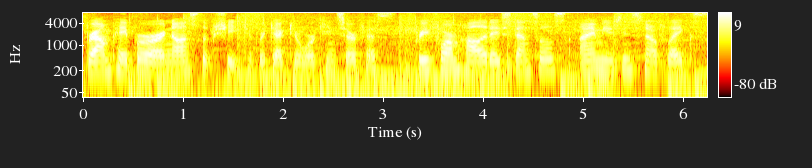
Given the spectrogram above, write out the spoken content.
brown paper or a non-slip sheet to protect your working surface, freeform holiday stencils, I am using snowflakes,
